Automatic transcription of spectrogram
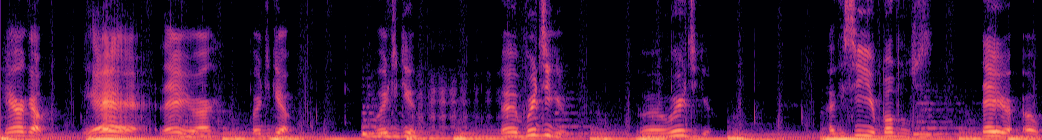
here I come. Yeah, there you are. Where'd you go? Where'd you go? Uh, where'd you go? Uh, where'd you go? I can see your bubbles. There you are. Oh.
